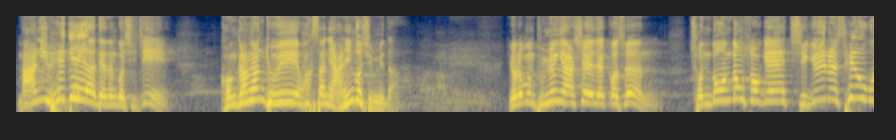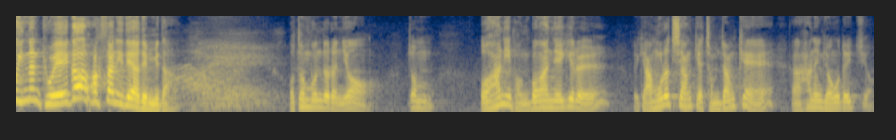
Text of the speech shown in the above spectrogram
많이 회개해야 되는 것이지 건강한 교회의 확산이 아닌 것입니다. 여러분 분명히 아셔야 될 것은 전도 운동 속에 지교회를 세우고 있는 교회가 확산이 돼야 됩니다. 어떤 분들은요 좀 어안이 벙벙한 얘기를 이렇게 아무렇지 않게 점잖게 하는 경우도 있죠.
